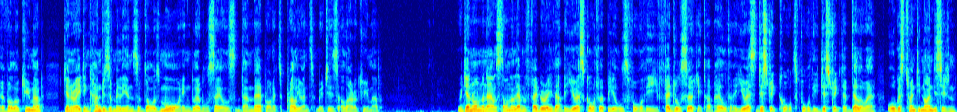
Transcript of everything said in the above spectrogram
evolocumab, generating hundreds of millions of dollars more in global sales than their product Praluent, which is alirocumab. Regeneron announced on 11th February that the US Court of Appeals for the Federal Circuit upheld a US District Court for the District of Delaware August 29 decision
